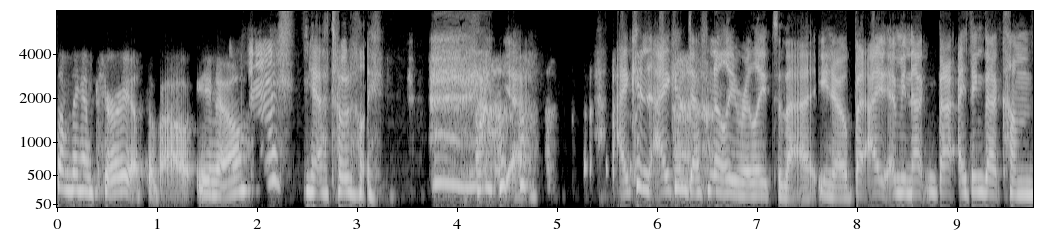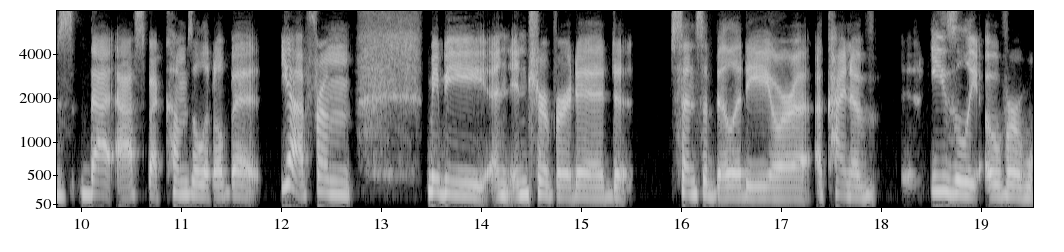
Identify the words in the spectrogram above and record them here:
something I'm curious about, you know? Yeah, totally. yeah. I can I can definitely relate to that, you know, but I I mean that that I think that comes that aspect comes a little bit yeah, from maybe an introverted sensibility or a, a kind of easily over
